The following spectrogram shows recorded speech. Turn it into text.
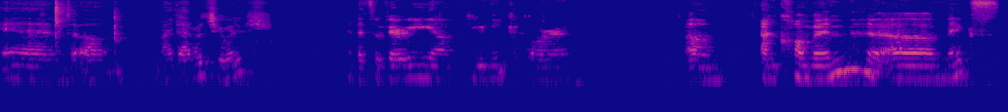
and um, my dad was Jewish, and it's a very uh, unique or um, uncommon uh, mix.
